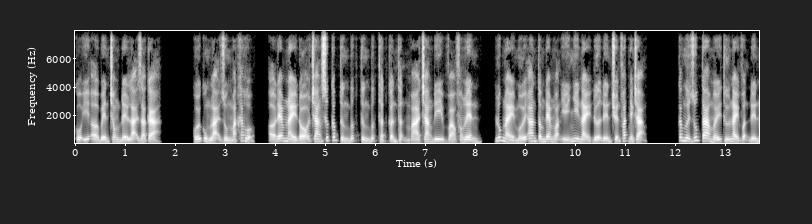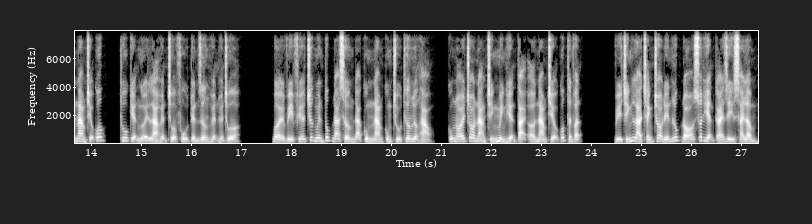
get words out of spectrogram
cố ý ở bên trong để lại giá cả. Cuối cùng lại dùng mặt khắc hộp, ở đêm này đó trang sức cấp từng bước từng bước thật cẩn thận mà trang đi vào phong lên, lúc này mới an tâm đem ngoạn ý nhi này đưa đến chuyển phát nhanh trạm. Các người giúp ta mấy thứ này vận đến Nam Triệu Quốc, thu kiện người là huyện chúa phủ tuyển dương huyện huyện chúa. Bởi vì phía trước Nguyên Túc đã sớm đã cùng Nam Cung chủ thương lượng hảo, cũng nói cho nàng chính mình hiện tại ở Nam Triệu Quốc thân phận. Vì chính là tránh cho đến lúc đó xuất hiện cái gì sai lầm.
